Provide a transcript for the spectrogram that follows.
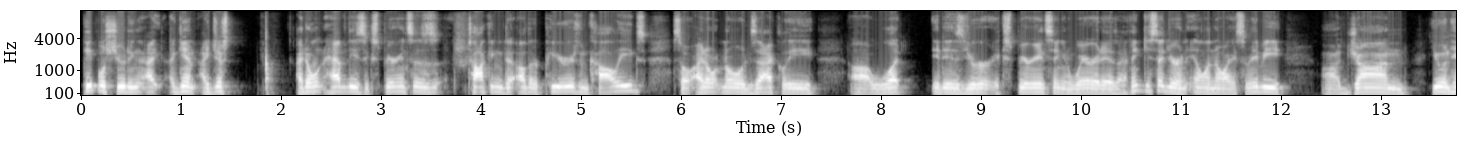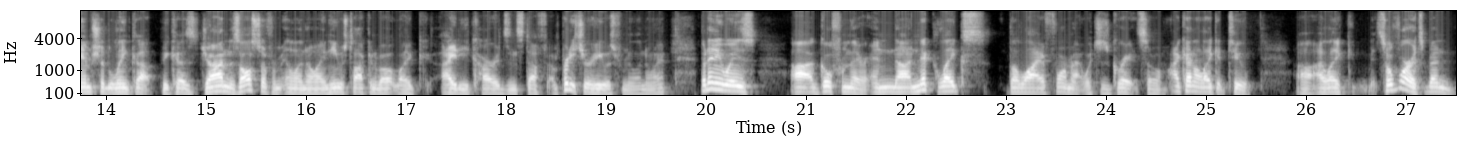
people shooting. I, again, I just I don't have these experiences talking to other peers and colleagues, so I don't know exactly uh, what it is you're experiencing and where it is. I think you said you're in Illinois, so maybe uh, John you and him should link up because John is also from Illinois and he was talking about like ID cards and stuff. I'm pretty sure he was from Illinois. But, anyways, uh, go from there. And uh, Nick likes the live format, which is great. So I kind of like it too. Uh, I like so far it's been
